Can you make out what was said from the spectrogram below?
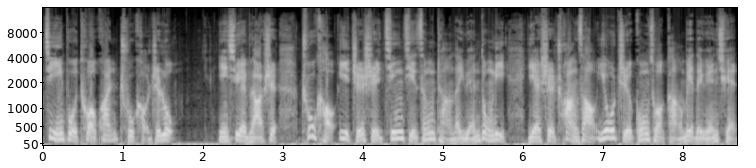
进一步拓宽出口之路。”尹锡悦表示，出口一直是经济增长的原动力，也是创造优质工作岗位的源泉。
